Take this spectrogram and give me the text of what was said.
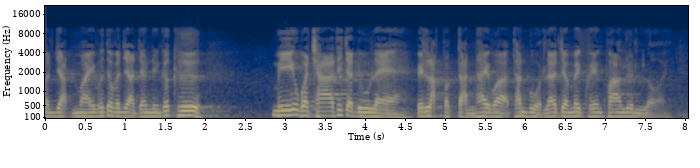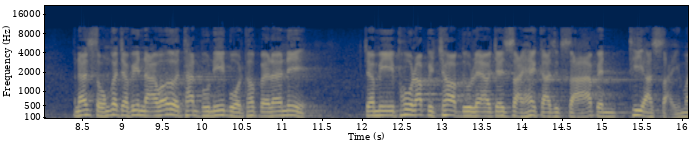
บัญญัติใหมพุทธบัญญัติอย่างหนึ่งก็คือ มีอุปชาที่จะดูแลเป็นหลักประกันให้ว่าท่านบวชแล้วจะไม่เคว้งคว้างเลื่อนลอยนั้นสงฆ์ก็จะพิจารณาว่าเออท่านผู้นี้บวชเข้าไปแล้วนี่ จะมีผู้รับผิดชอบดูแลใจใส่ให้การศึกษาเป็นที่อาศัยไหม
